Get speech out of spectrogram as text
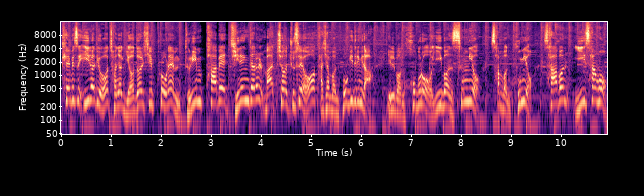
KBS 2라디오 저녁 8시 프로그램 드림팝의 진행자를 맞춰주세요. 다시 한번 보기 드립니다. 1번 호불호, 2번 승리호, 3번 구미호, 4번 이상호,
